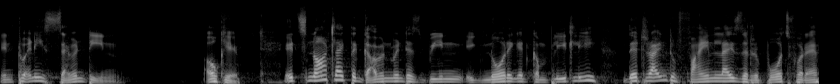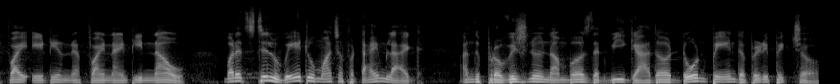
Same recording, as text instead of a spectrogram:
in 2017. Okay, it's not like the government has been ignoring it completely. They're trying to finalize the reports for FY18 and FY19 now but it's still way too much of a time lag, and the provisional numbers that we gather don't paint a pretty picture.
